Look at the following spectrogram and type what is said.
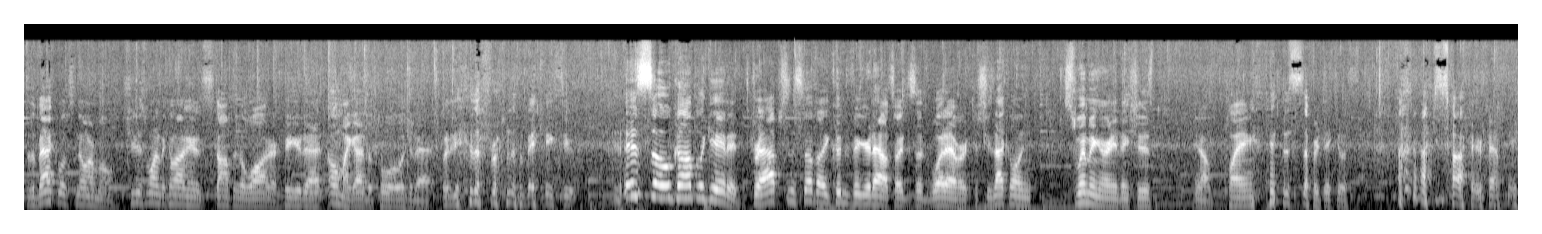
So the back looks normal. She just wanted to come out here and stomp in the water. Figured that, oh my god, the pool, look at that. But the front of the bathing suit is so complicated. Straps and stuff, I couldn't figure it out. So I just said, whatever, because she's not going swimming or anything. She's just, you know, playing. this is so ridiculous. I'm sorry, Remi.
